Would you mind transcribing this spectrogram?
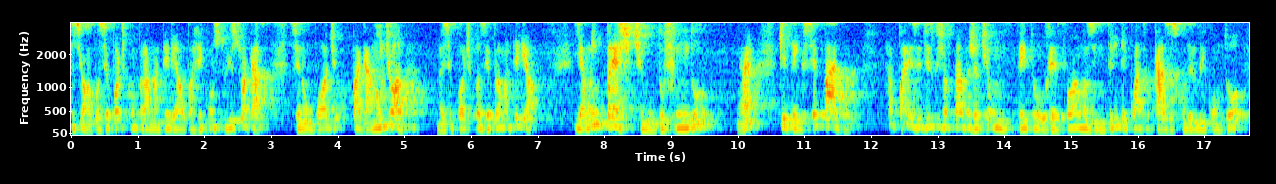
Assim, ó, você pode comprar material para reconstruir sua casa. Você não pode pagar mão de obra, mas você pode fazer para material. E é um empréstimo do fundo, né, que tem que ser pago. Rapaz, ele disse que já estava, já tinham feito reformas em 34 casas quando ele me contou,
